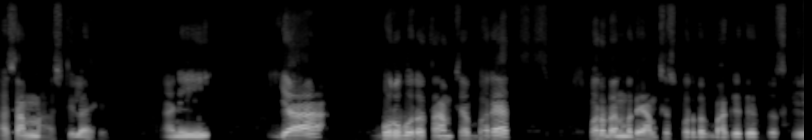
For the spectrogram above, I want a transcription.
हा सामना असतील आहे. आणि या बरोबरच आमच्या बऱ्याच स्पर्धांमध्ये आमचे स्पर्धक भाग घेत आहेत जसं की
